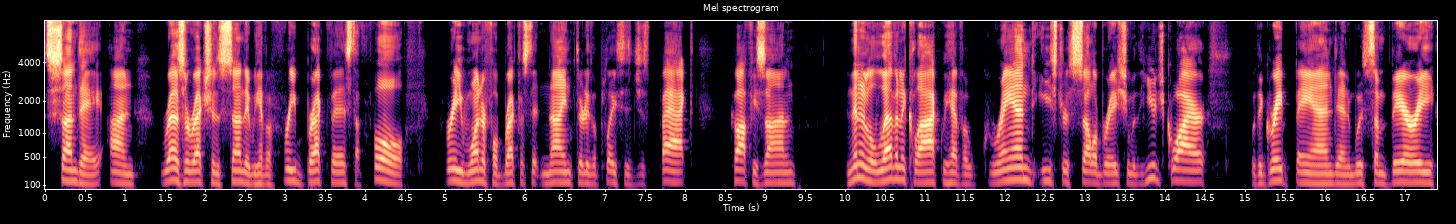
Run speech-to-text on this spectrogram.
Sunday on Resurrection Sunday. We have a free breakfast, a full, free, wonderful breakfast at 9:30. The place is just packed. Coffee's on. And then at 11 o'clock, we have a grand Easter celebration with a huge choir, with a great band, and with some very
